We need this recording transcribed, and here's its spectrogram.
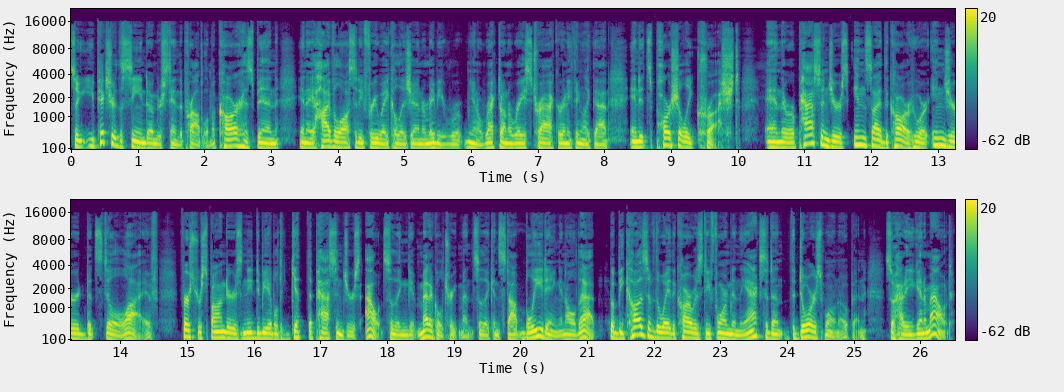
So you picture the scene to understand the problem. A car has been in a high velocity freeway collision or maybe you know wrecked on a racetrack or anything like that and it's partially crushed and there are passengers inside the car who are injured but still alive. First responders need to be able to get the passengers out so they can get medical treatment, so they can stop bleeding and all that. But because of the way the car was deformed in the accident, the doors won't open. So how do you get them out?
